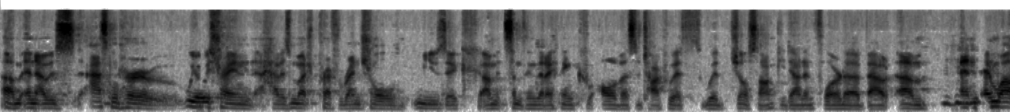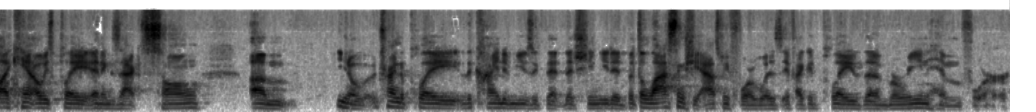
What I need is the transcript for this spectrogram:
um, and I was asking her, we always try and have as much preferential music. Um, it's something that I think all of us have talked with with Jill Sonke down in Florida about. Um, mm-hmm. and, and while I can't always play an exact song, um, you know, trying to play the kind of music that, that she needed. But the last thing she asked me for was if I could play the Marine hymn for her.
